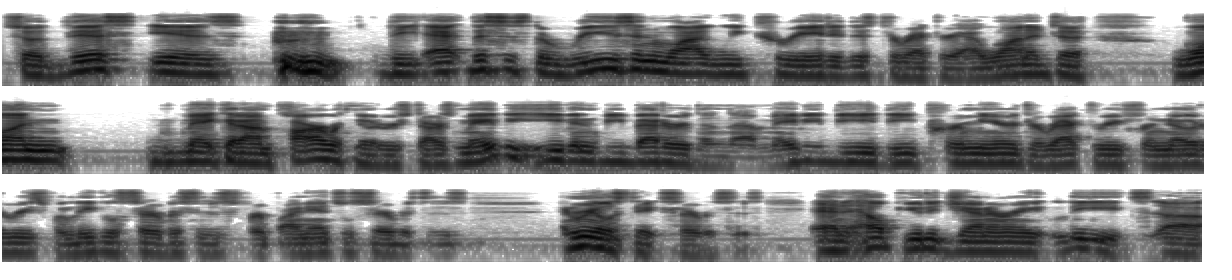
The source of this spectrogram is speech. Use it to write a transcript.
So this is the eh, this is the reason why we created this directory. I wanted to one make it on par with Notary Stars, maybe even be better than them, maybe be the premier directory for notaries, for legal services, for financial services, and real estate services, and help you to generate leads. Uh,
